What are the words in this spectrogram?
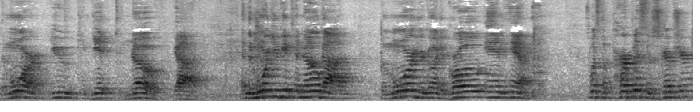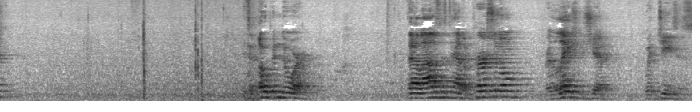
the more you can get to know God. And the more you get to know God, the more you're going to grow in Him. So, what's the purpose of Scripture? It's an open door that allows us to have a personal relationship with Jesus.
